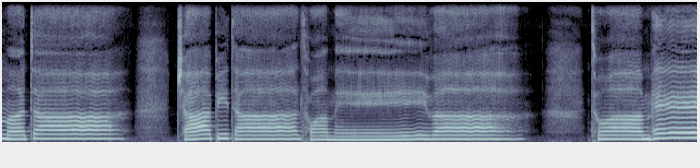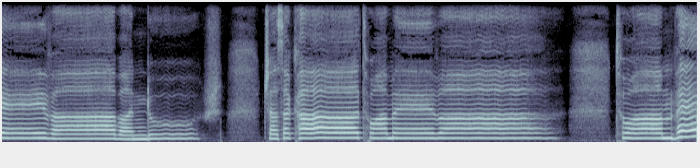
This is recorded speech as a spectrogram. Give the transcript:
mata Chapita Twameva Twameva Bandush Chasaka Twameva Twameva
